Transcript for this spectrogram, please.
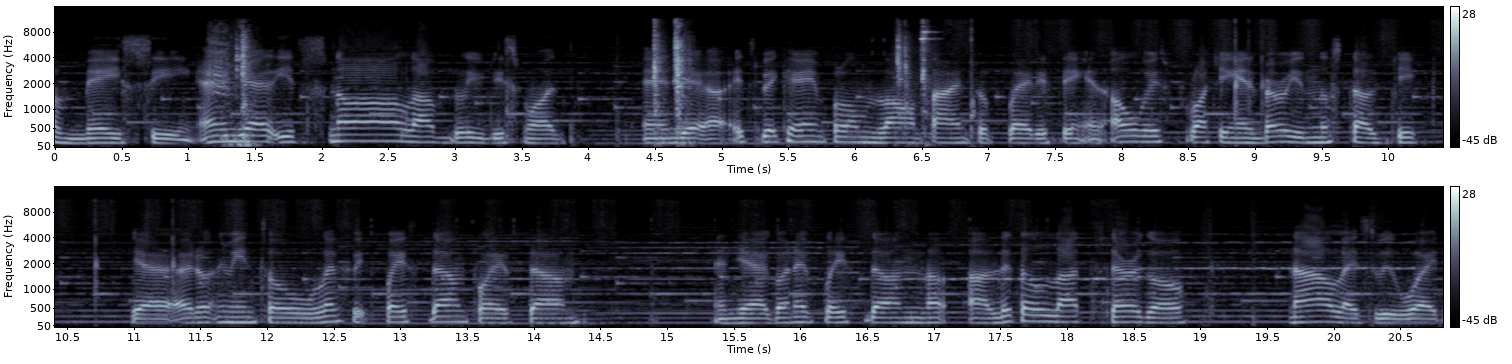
amazing. And yeah it's no lovely this mod. And yeah it became from long time to play this thing and always watching and very nostalgic yeah I don't mean to let's place down place down and yeah gonna place down a, little lot there we go now let's we wait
